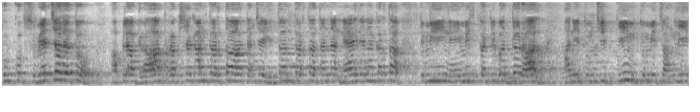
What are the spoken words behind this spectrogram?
खूप खूप शुभेच्छा देतो. आपल्या ग्राहक रक्षकांकरता त्यांच्या हितांकरता त्यांना न्याय देण्याकरता तुम्ही नेहमीच कटिबद्ध राहाल आणि तुमची टीम तुम्ही चांगली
